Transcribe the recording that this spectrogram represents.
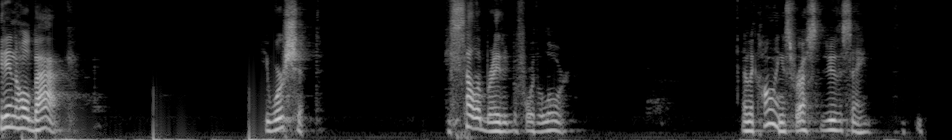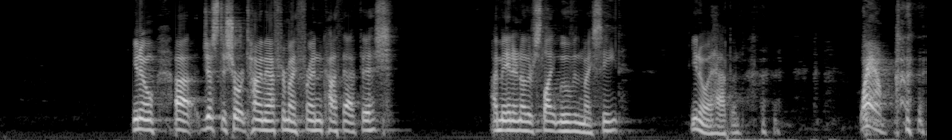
he didn't hold back. He worshiped. He celebrated before the Lord. And the calling is for us to do the same. You know, uh, just a short time after my friend caught that fish, I made another slight move in my seat. You know what happened. Wham!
